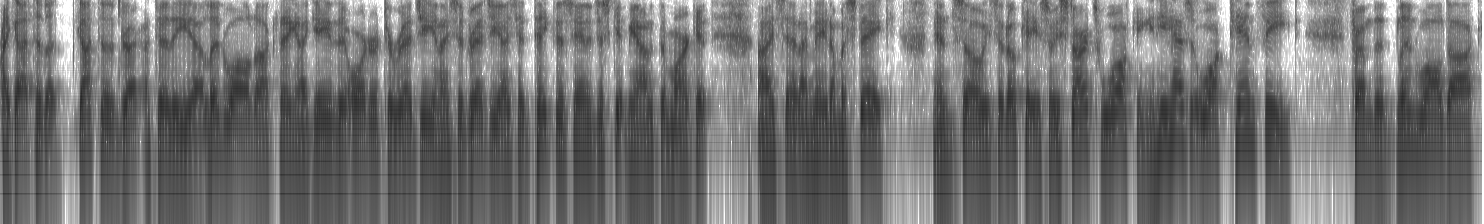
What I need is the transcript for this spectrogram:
I got to the got to the to the uh, Lind Waldock thing. I gave the order to Reggie, and I said, Reggie, I said, take this in and just get me out at the market. I said I made a mistake, and so he said, okay. So he starts walking, and he hasn't walked ten feet from the Lind Waldock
